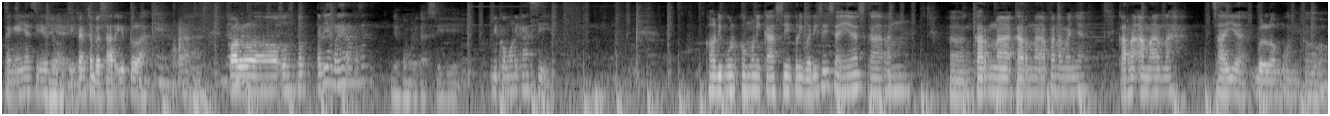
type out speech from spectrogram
pengennya sih itu yeah, yeah. event sebesar itulah okay. nah, kalau untuk tadi yang terakhir apa sih? Di komunikasi. Di komunikasi. Kalau di komunikasi pribadi sih saya sekarang eh, karena karena apa namanya karena amanah saya belum untuk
